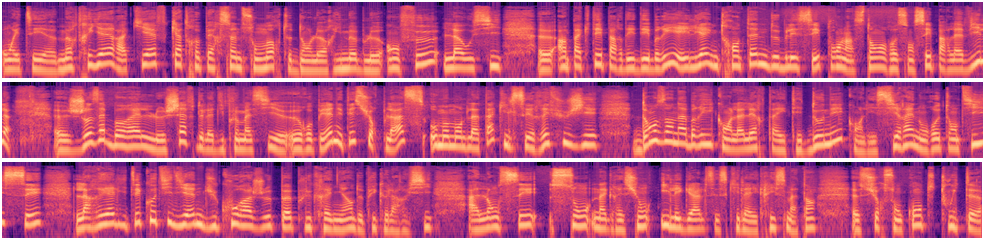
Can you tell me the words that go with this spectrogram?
ont été euh, meurtrières à Kiev. Quatre personnes sont mortes dans leur immeuble en feu, là aussi euh, impactées par des débris. Et il y a une trentaine de blessés pour l'instant recensés par la ville. Joseph Borrell, le chef de la diplomatie européenne, était sur place. Au moment de l'attaque, il s'est réfugié dans un abri quand l'alerte a été donnée, quand les sirènes ont retenti. C'est la réalité quotidienne du courageux peuple ukrainien depuis que la Russie a lancé son agression illégale. C'est ce qu'il a écrit ce matin euh, sur son compte Twitter.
